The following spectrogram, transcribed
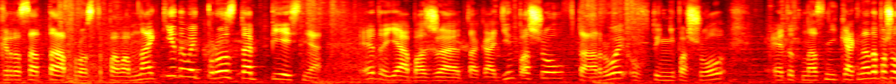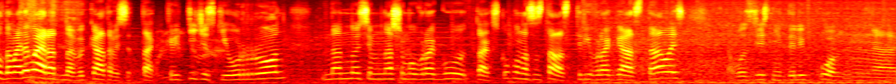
красота просто по вам накидывать, просто песня. Это я обожаю. Так, один пошел, второй. Ух ты, не пошел. Этот нас никак. Надо пошел. Давай, давай, родной, выкатывайся. Так, критический урон наносим нашему врагу. Так, сколько у нас осталось? Три врага осталось. Вот здесь недалеко а,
